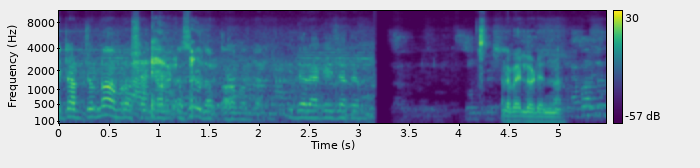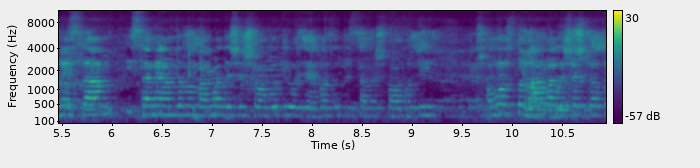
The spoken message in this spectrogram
এটার জন্য আমরা সরকারের কাছে উদার্ত আহ্বান জানাই। আরে ভাই লোডেন না। হেফাজত ইসলাম ইসলামী আন্দোলন বাংলাদেশের সভাপতি ওই যে হেফাজত ইসলামের সভাপতি সমস্ত বাংলাদেশের যত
